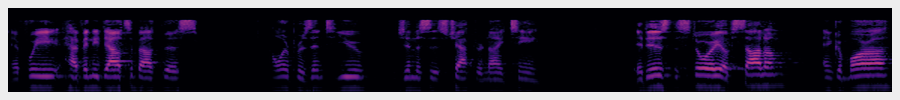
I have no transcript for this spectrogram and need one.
If we have any doubts about this, I want to present to you Genesis chapter 19. It is the story of Sodom and Gomorrah.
